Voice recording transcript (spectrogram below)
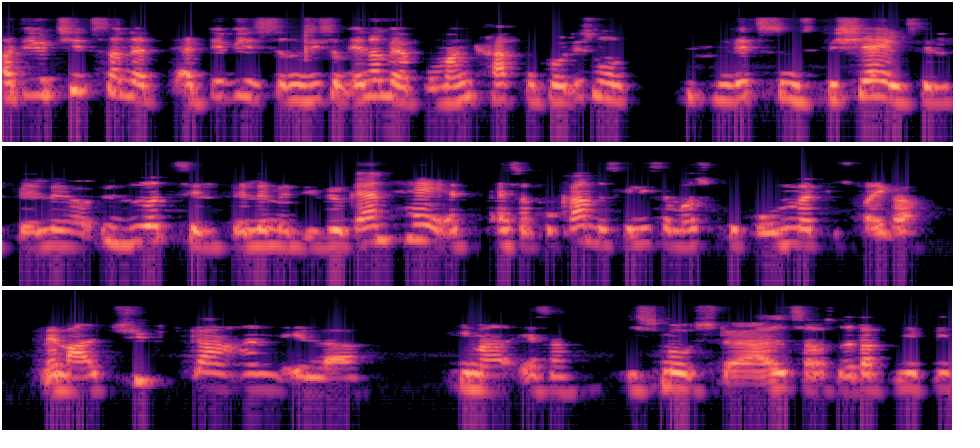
Og det er jo tit sådan, at, at det vi sådan ligesom ender med at bruge mange kræfter på, det er sådan nogle lidt sådan specialtilfælde og ydre tilfælde, men vi vil jo gerne have, at altså, programmet skal ligesom også kunne rumme, at du strikker med meget tykt garn, eller i, meget, altså, i små størrelser og sådan noget. Der, vi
